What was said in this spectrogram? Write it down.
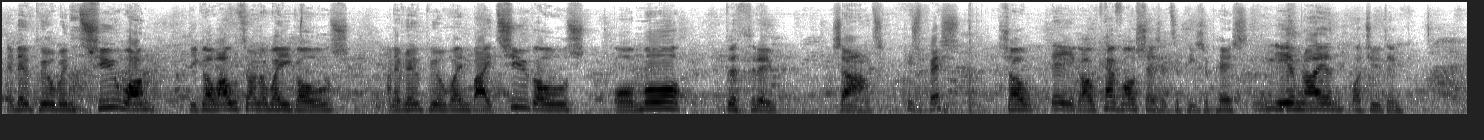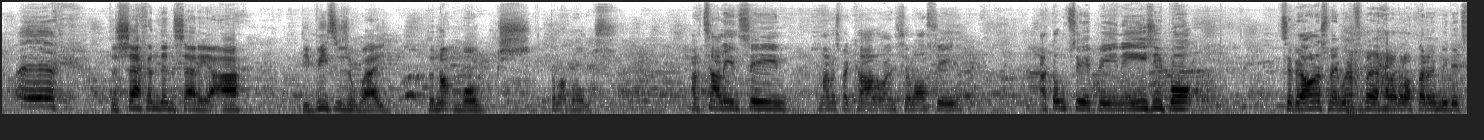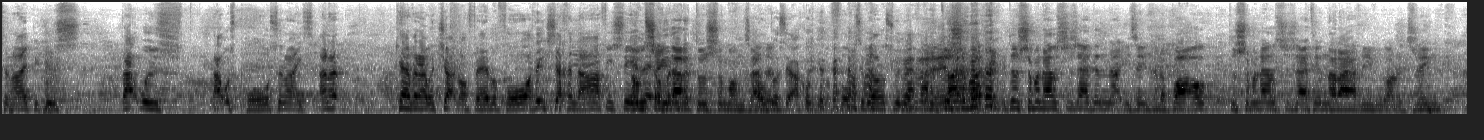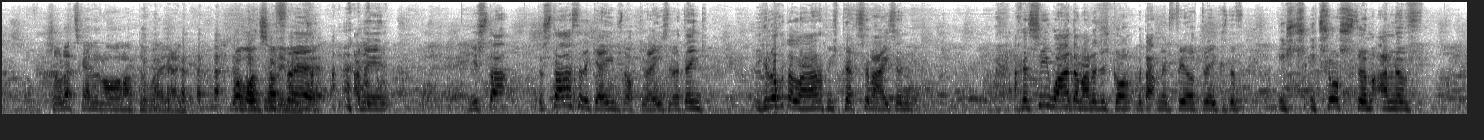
If Liverpool win 2-1, they go out on away goals. And if Liverpool win by two goals or more, they're through. Sounds. Piece of piss. So there you go. Kev Walsh says it's a piece of piss. Ian Ryan, what do you think? Uh, The second in Serie A, they beat us away. They're not mugs. they're not mugs. An Italian team, managed by Carlo Ancelotti. I don't see it being easy, but to be honest, mate, we have to play a hell of a lot better than we did tonight because that was that was poor tonight. And uh, Kevin and I were chatting off there before. I think second half you see a Don't little say bit that, of- it does someone's Oh, head in. does it? I couldn't give a fuck to be honest with you. And it does, someone, it does someone else's head in that you're drinking a bottle. Does someone else's head in that I haven't even got a drink. So let's get it all out the way, eh? Go Well, on, to sorry, be mate. fair, I mean, you start the start of the game's not great, and I think you can look at the lineup he's picked tonight, and I can see why the manager's gone with that midfield three because he trusts them and they've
